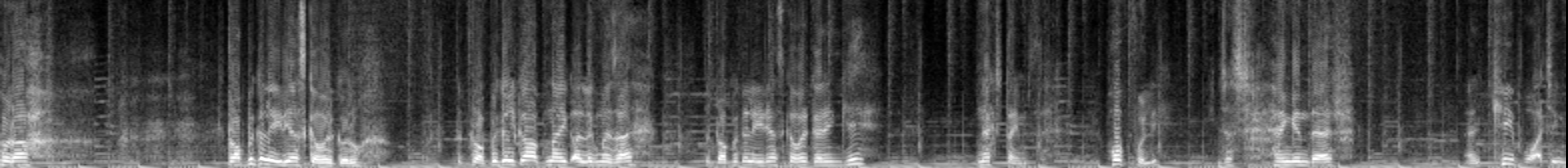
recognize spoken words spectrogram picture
थोड़ा ट्रॉपिकल एरियाज़ कवर करूँ। तो ट्रॉपिकल का अपना एक अलग मज़ा है। तो ट्रॉपिकल एरियाज़ कवर करेंगे नेक्स्ट टाइम से। Hopefully just hang in there and keep watching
